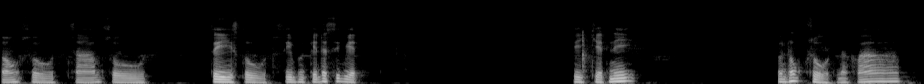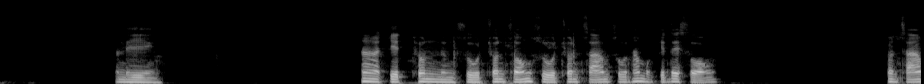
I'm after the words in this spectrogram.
สองสูตรสามสูตร สี่สูตรสี่บวกเจ็ดได้สิบเอ็ดสี่เจ็ดนี้เป็นทุกสูตรนะครับนั่นเองห้าเจ็ดชนหนึ่งสูตร ชนสองสูตร ชนสามสูตรห้าบวกเจ็ดได้สองชนสาม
